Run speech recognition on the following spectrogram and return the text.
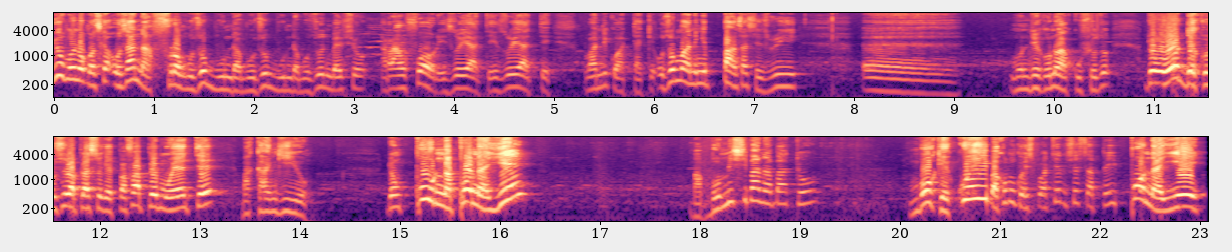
Yo omona conséquence oza na front bozobunda bozobunda bozoni babiso renfort ezoya te ezoya te. Babandi koatake ozomona ndenge pansa sezwi euh, mondeko no akufi. Donc odécroche la place soki parfois mpe moyen te bakangi yo. Donc pour na mpo na ye babomisi bana bato. Mboka ekwei bakomi koexploite richesse ya pays. Mpo na ye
